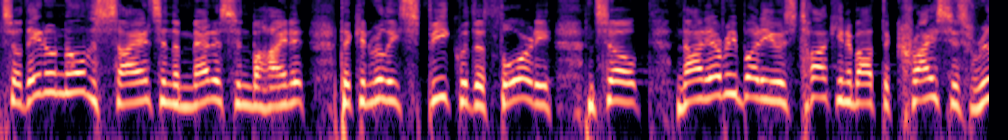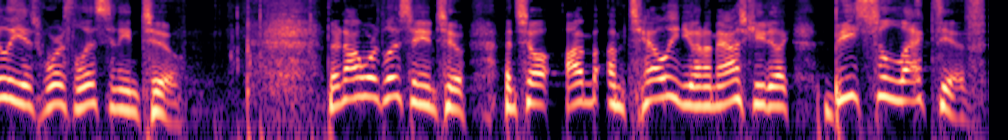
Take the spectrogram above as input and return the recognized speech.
so they don't know the science and the medicine behind it that can really speak with authority. And so not everybody who's talking about the crisis really is worth listening to. They're not worth listening to. And so I'm, I'm telling you and I'm asking you to like be selective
